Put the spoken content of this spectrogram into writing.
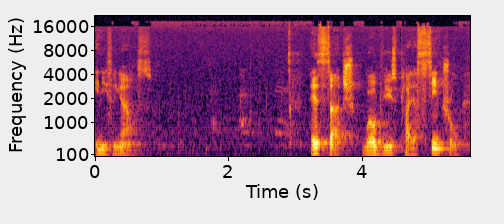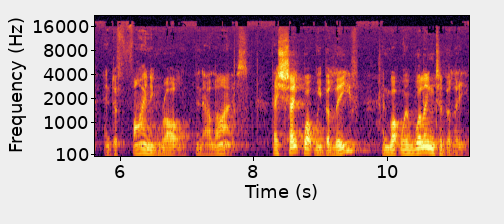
anything else. As such, worldviews play a central and defining role in our lives. They shape what we believe and what we're willing to believe,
